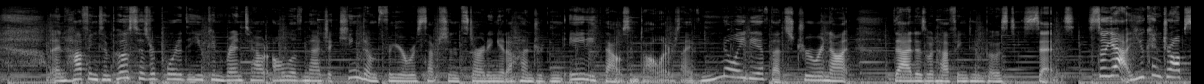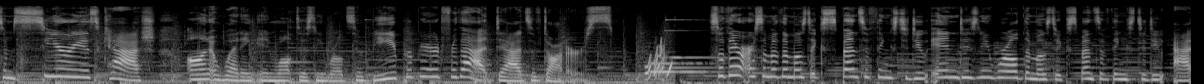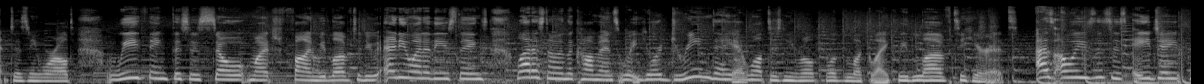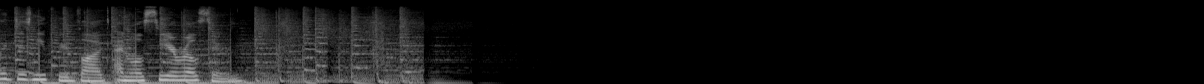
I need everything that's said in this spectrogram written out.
And Huffington Post has reported that you can rent out all of Magic Kingdom for your reception starting at $180,000. I have no idea if that's true or not. That is what Huffington Post says. So, yeah, you can drop some serious cash on a wedding in Walt Disney World. So, be prepared for that, dads of daughters. So, there are some of the most expensive things to do in Disney World, the most expensive things to do at Disney World. We think this is so much fun. We'd love to do any one of these things. Let us know in the comments what your dream day at Walt Disney World would look like. We'd love to hear it. As always, this is AJ for Disney Food Blog, and we'll see you real soon.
